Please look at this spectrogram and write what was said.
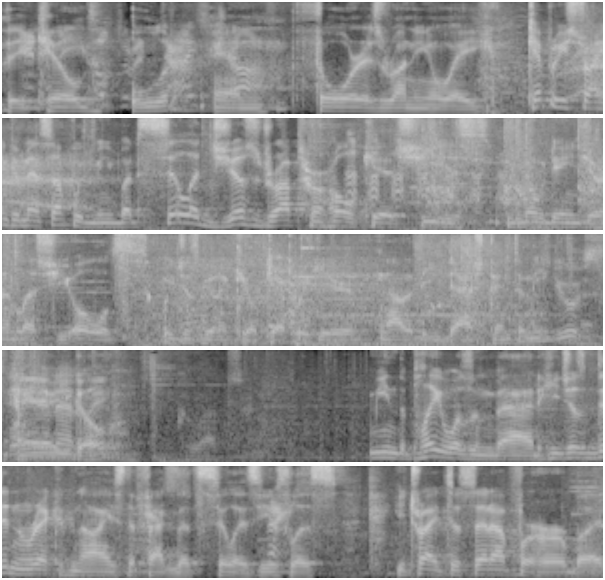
They killed Ullr and Thor is running away. Khepri's trying to mess up with me, but Scylla just dropped her whole kit. She's no danger unless she ults. We're just gonna kill Khepri here now that he dashed into me. And there you go. I mean, the play wasn't bad. He just didn't recognize the fact that Scylla is useless. He tried to set up for her, but...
